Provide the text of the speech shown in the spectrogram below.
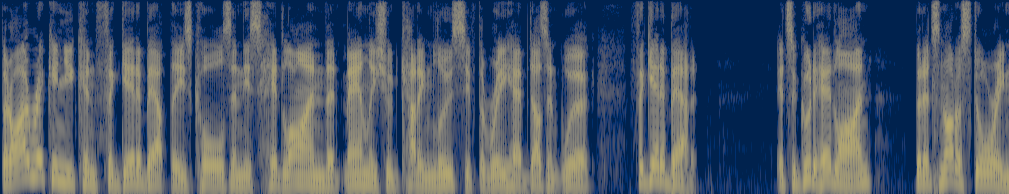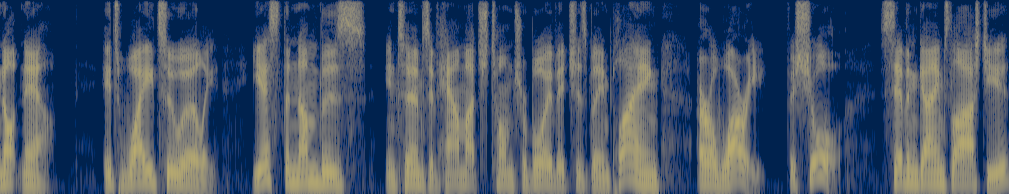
But I reckon you can forget about these calls and this headline that Manly should cut him loose if the rehab doesn't work. Forget about it. It's a good headline, but it's not a story, not now. It's way too early. Yes, the numbers in terms of how much Tom Trbojevic has been playing are a worry, for sure. Seven games last year,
